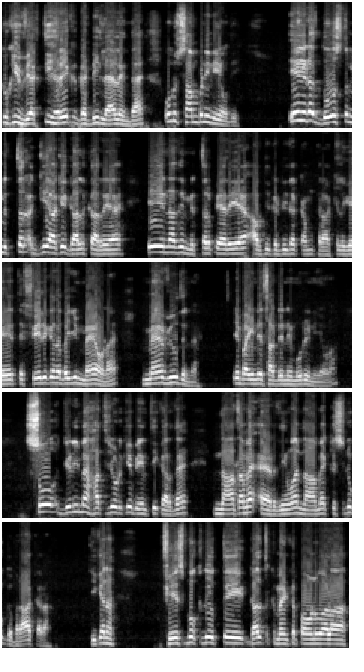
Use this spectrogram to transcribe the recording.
ਕਿਉਂਕਿ ਵਿਅਕਤੀ ਹਰੇਕ ਗੱਡੀ ਲੈ ਲੈਂਦਾ ਹੈ, ਉਹਨੂੰ ਸਾਂਭਣੀ ਨਹੀਂ ਆਉਂਦੀ। ਇਹ ਜਿਹੜਾ ਦੋਸਤ ਮਿੱਤਰ ਅੱਗੇ ਆ ਕੇ ਗੱਲ ਕਰ ਰਿਹਾ ਹੈ ਇਹ ਇਹਨਾਂ ਦੇ ਮਿੱਤਰ ਪਿਆਰੇ ਆ, ਆਪਦੀ ਗੱਡੀ ਦਾ ਕੰਮ ਕਰਾ ਕੇ ਲਗਾਏ ਤੇ ਫਿਰ ਕਹਿੰਦਾ ਬਾਈ ਜੀ ਮੈਂ ਆਉਣਾ ਮੈਂ ਵਿਊ ਦਿੰਨਾ ਇਹ ਬਾਈ ਨੇ ਸਾਡੇ ਨੇ ਮੂਹਰੇ ਨਹੀਂ ਆਉਣਾ। ਸੋ ਜਿਹੜੀ ਮੈਂ ਹੱਥ ਜੋੜ ਕੇ ਬੇਨਤੀ ਕਰਦਾ ਨਾ ਤਾਂ ਮੈਂ ਐਡ ਦੇਵਾਂ, ਨਾ ਮੈਂ ਕਿਸੇ ਨੂੰ ਗਬਰਾਹ ਕਰਾਂ। ਠੀਕ ਹੈ ਨਾ? ਫੇਸਬੁੱਕ ਦੇ ਉੱਤੇ ਗਲਤ ਕਮੈਂਟ ਪਾਉਣ ਵਾਲਾ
